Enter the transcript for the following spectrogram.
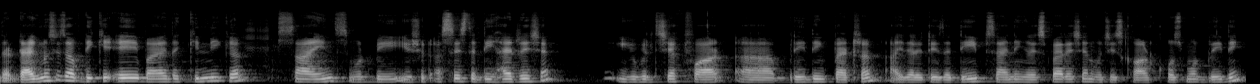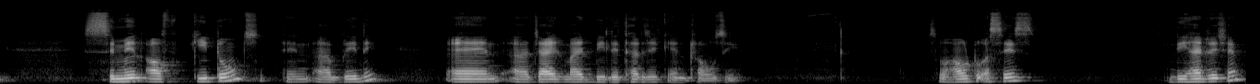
the diagnosis of DKA by the clinical signs would be you should assess the dehydration. You will check for breathing pattern. Either it is a deep sighing respiration, which is called Kussmaul breathing, smell of ketones in uh, breathing, and a child might be lethargic and drowsy. So, how to assess dehydration?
